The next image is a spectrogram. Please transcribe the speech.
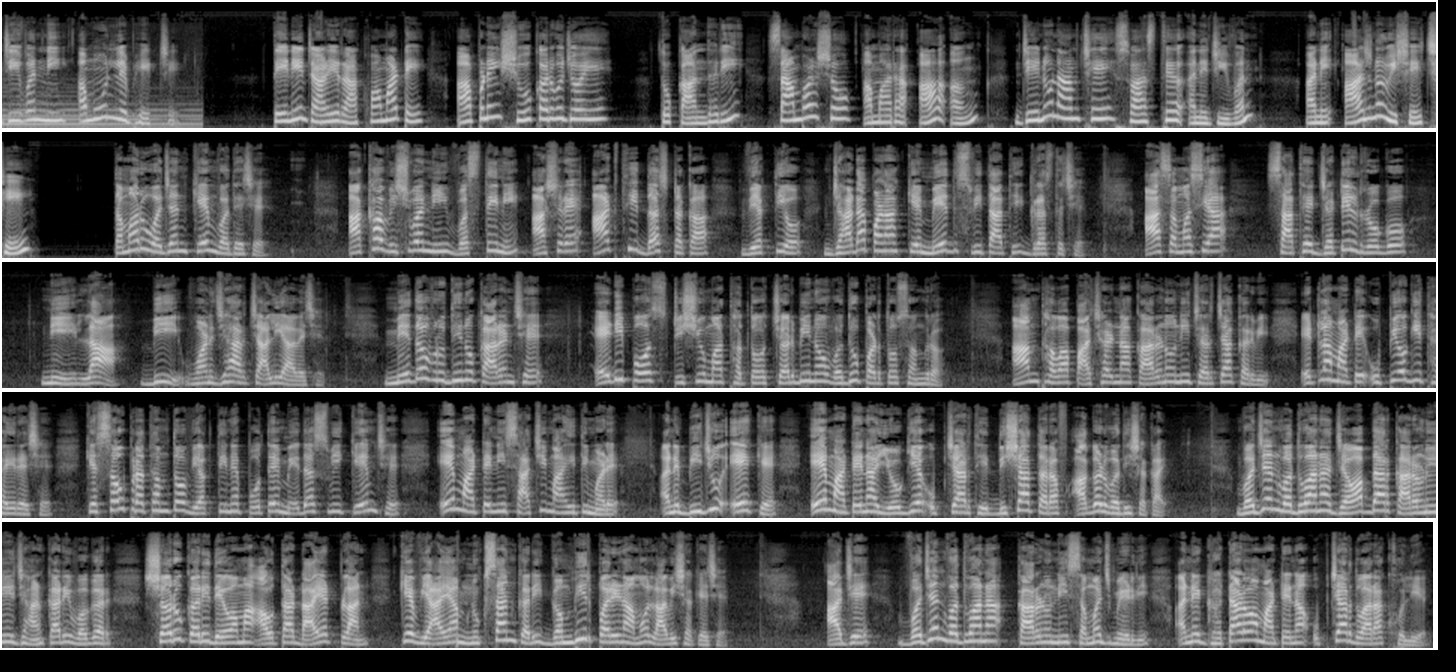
જીવનની અમૂલ્ય ભેટ છે. તેને જાળી રાખવા માટે આપણે શું કરવું જોઈએ? તો કાંધરી સાંભળશો અમારા આ અંક, જેનું નામ છે સ્વાસ્થ્ય અને જીવન, અને આજનો વિષય છે, તમારું વજન કેમ વધે છે? આખા વિશ્વની વસ્તીની આશરે આઠથી દસ ટકા વ્યક્તિઓ જાડાપણા કે મેદસ્વીતાથી ગ્રસ્ત છે. આ સમસ્યા સાથે જટિલ રોગોની લા બી વણઝાર ચાલી આવે છે. મેદો વૃદ્ધિનું કારણ છે, એડિપોસ ટિશ્યુમાં થતો ચરબીનો વધુ પડતો સંગ્રહ. આમ થવા પાછળના કારણોની ચર્ચા કરવી એટલા માટે ઉપયોગી થઈ રહે છે કે સૌ પ્રથમ તો વ્યક્તિને પોતે મેદસ્વી કેમ છે એ માટેની સાચી માહિતી મળે અને બીજું એ કે એ માટેના યોગ્ય ઉપચારથી દિશા તરફ આગળ વધી શકાય. વજન વધવાના જવાબદાર કારણોની જાણકારી વગર શરૂ કરી દેવામાં આવતા ડાયટ પ્લાન કે વ્યાયામ નુકસાન કરી ગંભીર પરિણામો લાવી શકે છે. આજે વજન વધવાના કારણોની સમજ મેળવી અને ઘટાડવા માટેના ઉપચાર દ્વારા ખોલીએ.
